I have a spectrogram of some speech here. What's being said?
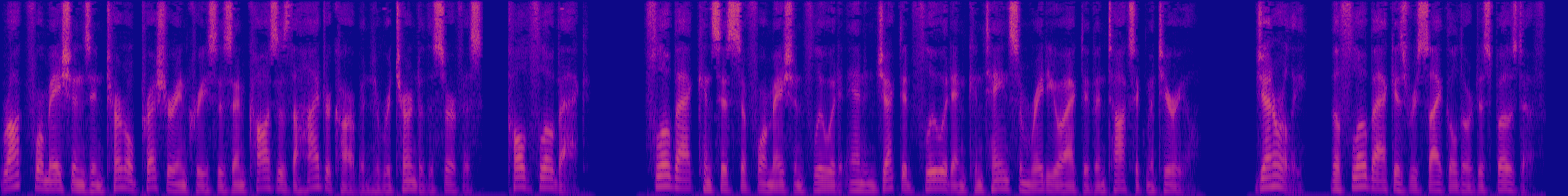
rock formation's internal pressure increases and causes the hydrocarbon to return to the surface, called flowback. Flowback consists of formation fluid and injected fluid and contains some radioactive and toxic material. Generally, the flowback is recycled or disposed of.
